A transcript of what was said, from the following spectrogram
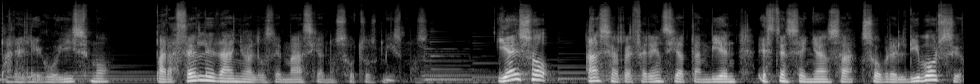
para el egoísmo, para hacerle daño a los demás y a nosotros mismos. Y a eso hace referencia también esta enseñanza sobre el divorcio.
